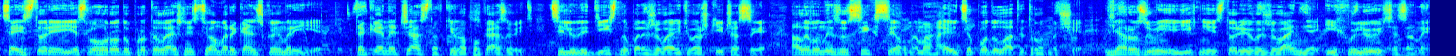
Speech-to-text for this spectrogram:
Ця історія є свого роду протилежністю американської мрії. Таке не часто в кіно показують. Ці люди дійсно переживають важкі часи, але вони з усіх сил намагаються подолати труднощі. Я розумію їхню історію виживання і хвилююся за них.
